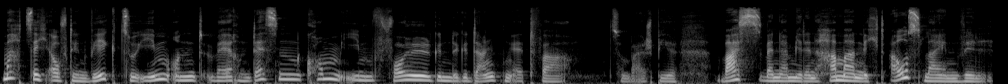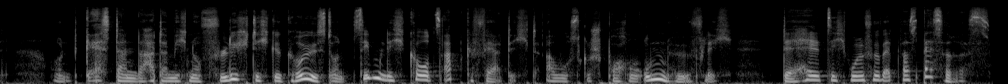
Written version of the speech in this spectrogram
macht sich auf den Weg zu ihm und währenddessen kommen ihm folgende Gedanken etwa. Zum Beispiel, was, wenn er mir den Hammer nicht ausleihen will? Und gestern, da hat er mich nur flüchtig gegrüßt und ziemlich kurz abgefertigt, ausgesprochen unhöflich. Der hält sich wohl für etwas Besseres.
